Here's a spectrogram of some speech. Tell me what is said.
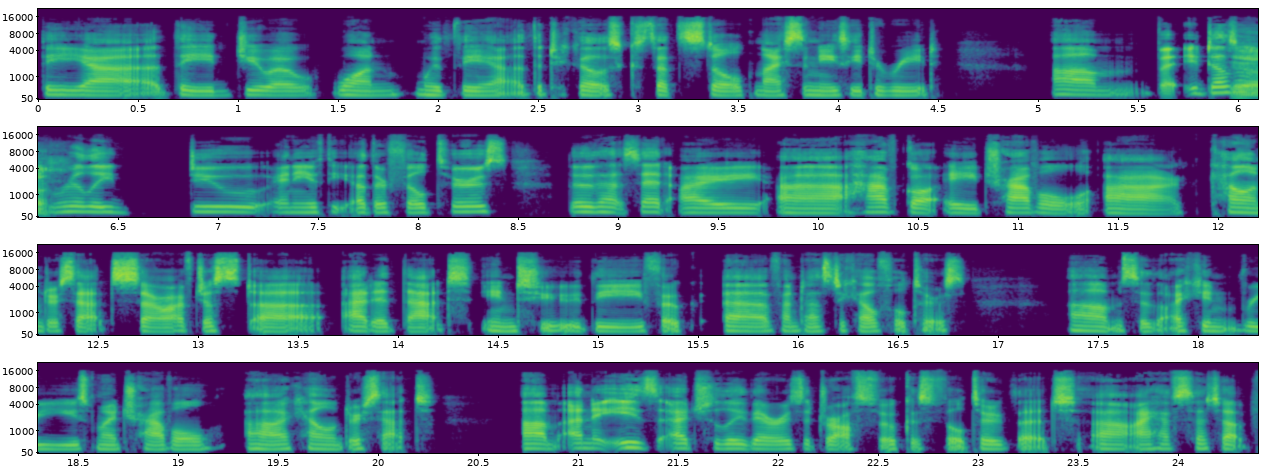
the uh, the Duo one with the uh, the two colors because that's still nice and easy to read. Um, but it doesn't Yeah. really do any of the other filters. Though that said, I uh, have got a travel uh, calendar set, so I've just uh, added that into the folk, uh, Fantastical filters. Um, so that I can reuse my travel uh, calendar set. Um, and it is actually there is a drafts focus filter that uh, I have set up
